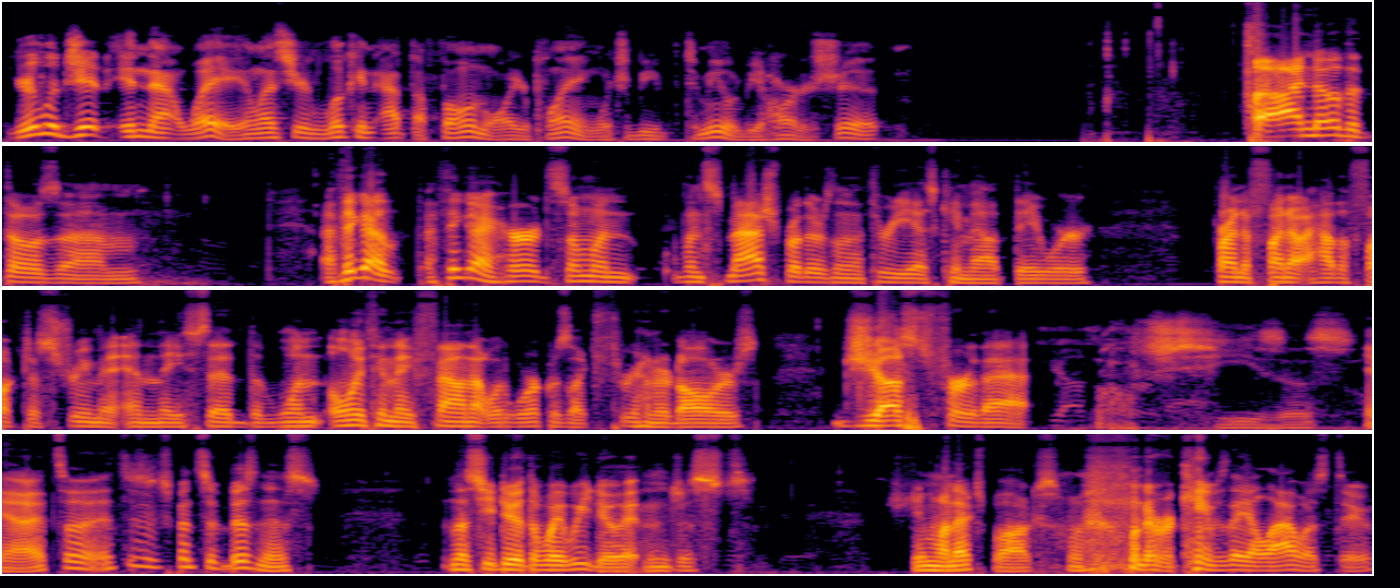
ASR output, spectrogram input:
you're legit in that way unless you're looking at the phone while you're playing which would be to me would be hard as shit Uh, I know that those. Um, I think I I think I heard someone when Smash Brothers on the 3DS came out, they were trying to find out how the fuck to stream it, and they said the one only thing they found that would work was like three hundred dollars just for that. oh jesus Yeah, it's a it's an expensive business, unless you do it the way we do it and just stream on Xbox, whatever games they allow us to.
